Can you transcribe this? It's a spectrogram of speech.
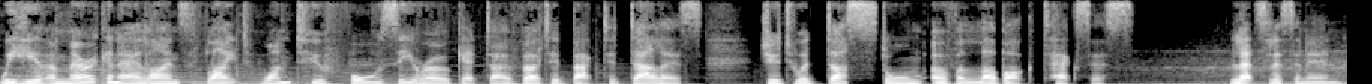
we hear American Airlines Flight 1240 get diverted back to Dallas due to a dust storm over Lubbock, Texas. Let's listen in.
